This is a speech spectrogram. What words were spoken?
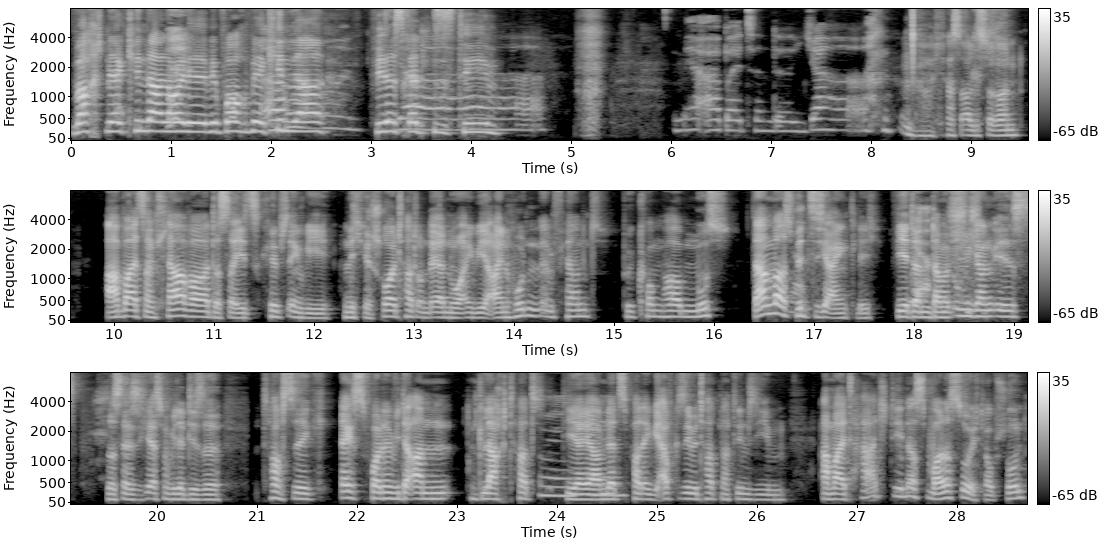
Macht mehr Kinder, Leute. Wir brauchen mehr Kinder für das Rentensystem. Mehr Arbeitende, ja. Ah, Ich hasse alles daran. Aber als dann klar war, dass er jetzt Krebs irgendwie nicht gestreut hat und er nur irgendwie einen Hoden entfernt bekommen haben muss, dann war es Ja. witzig eigentlich, wie er dann Ja. damit umgegangen ist, dass er sich erstmal wieder diese toxic Ex-Freundin wieder angelacht hat, die er ja im Mhm. letzten Part irgendwie abgesäbelt hat, nachdem sie ihm am Altar stehen lassen. War das so? Ich glaube schon.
